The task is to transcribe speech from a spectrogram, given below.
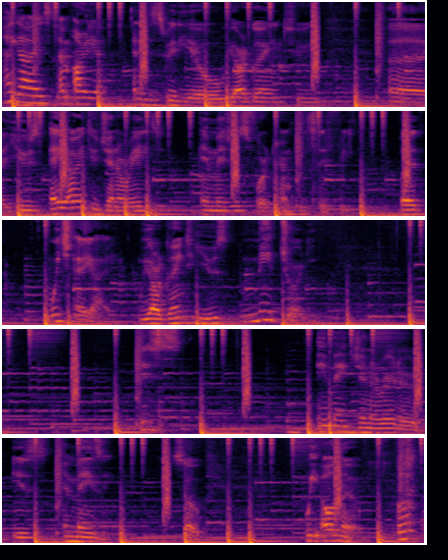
Hi guys, I'm Arya and in this video we are going to uh, use AI to generate images for completely free. But which AI? We are going to use Midjourney. This image generator is amazing. So we all know. But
